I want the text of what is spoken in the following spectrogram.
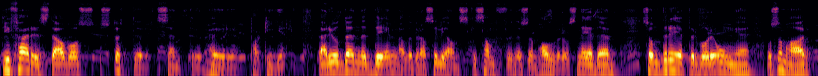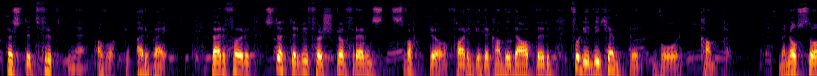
De færreste av oss støtter sentrum-høyre-partier. Det er jo denne delen av det brasilianske samfunnet som holder oss nede, som dreper våre unge, og som har høstet fruktene av vårt arbeid. Derfor støtter vi først og fremst svarte og fargede kandidater, fordi de kjemper vår kamp men også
